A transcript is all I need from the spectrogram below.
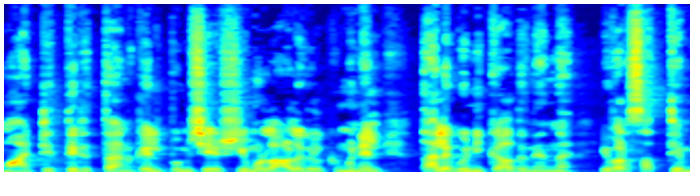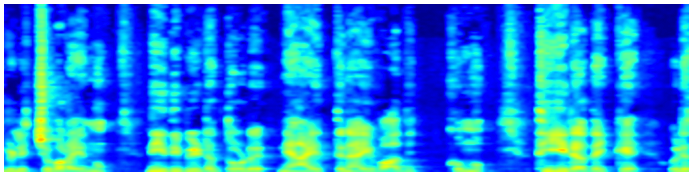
മാറ്റിത്തിരുത്താൻ കെൽപ്പും ശേഷിയുമുള്ള ആളുകൾക്ക് മുന്നിൽ തലകുനിക്കാതെ നിന്ന് ഇവർ സത്യം വിളിച്ചു പറയുന്നു. നീതിപീഠത്തോട് ന്യായത്തിനായി വാദിക്കുന്നു. ധീരതയ്ക്ക് ഒരു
